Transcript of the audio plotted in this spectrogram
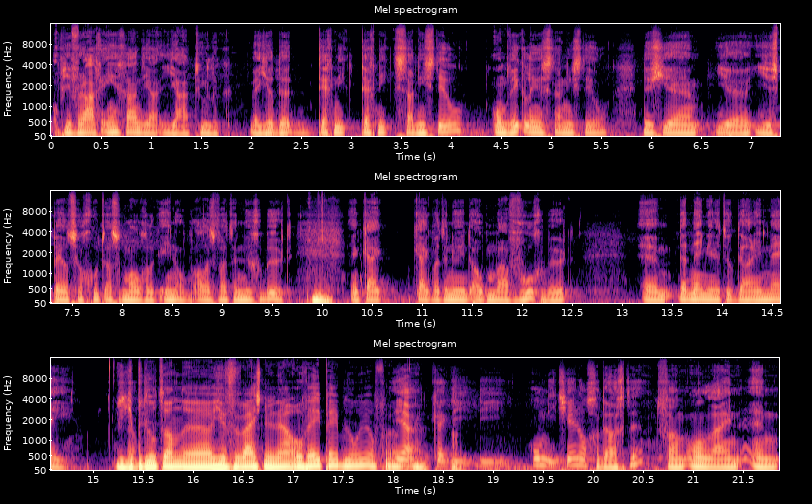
op je vraag ingaan, ja, ja, tuurlijk. Weet je, de techniek, techniek staat niet stil. Ontwikkelingen staan niet stil. Dus je, je, je speelt zo goed als mogelijk in op alles wat er nu gebeurt. Ja. En kijk, kijk wat er nu in het openbaar vervoer gebeurt. Ehm, dat neem je natuurlijk daarin mee. Je? bedoelt dan, eh, je verwijst nu naar OVP bedoel je? Of, eh? Ja, kijk, die, die omni-channel gedachte van online. En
